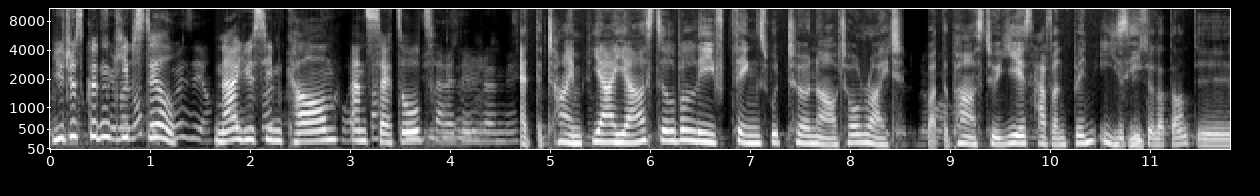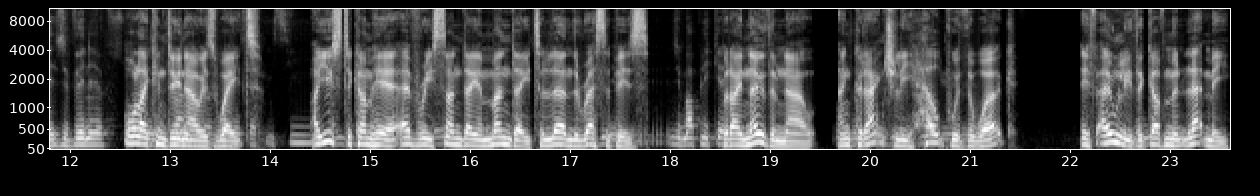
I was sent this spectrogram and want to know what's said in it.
You just couldn't keep still. Now you seem calm and settled. At the time, Yaya still believed things would turn out all right. But the past two years haven't been easy. All I can do now is wait. I used to come here every Sunday and Monday to learn the recipes, but I know them now and could actually help with the work if only the government let me.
